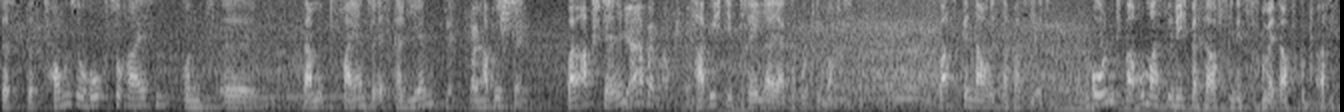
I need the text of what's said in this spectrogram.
das, das Tom so hochzureißen und äh, damit feiern zu eskalieren, Nee, beim hab ich, Abstellen. Beim Abstellen Ja, beim Abstellen. habe ich die Trailer ja kaputt gemacht. Was genau ist da passiert? Und warum hast du nicht besser auf dein Instrument aufgepasst?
